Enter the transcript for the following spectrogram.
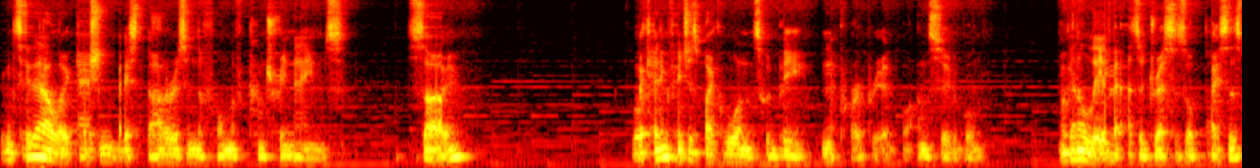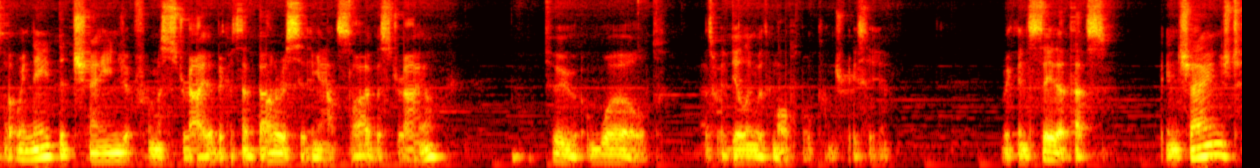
we can see that our location-based data is in the form of country names. So, locating features by coordinates would be inappropriate or unsuitable. We're going to leave it as addresses or places, but we need to change it from Australia because our data is sitting outside of Australia to world as we're dealing with multiple countries here. We can see that that's been changed.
